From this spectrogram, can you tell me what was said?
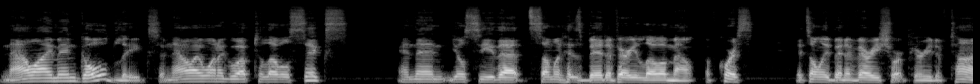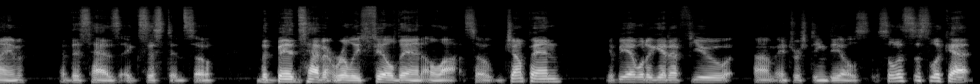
now I'm in Gold League. So now I want to go up to level six. And then you'll see that someone has bid a very low amount. Of course, it's only been a very short period of time that this has existed. So the bids haven't really filled in a lot. So jump in, you'll be able to get a few um, interesting deals. So let's just look at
